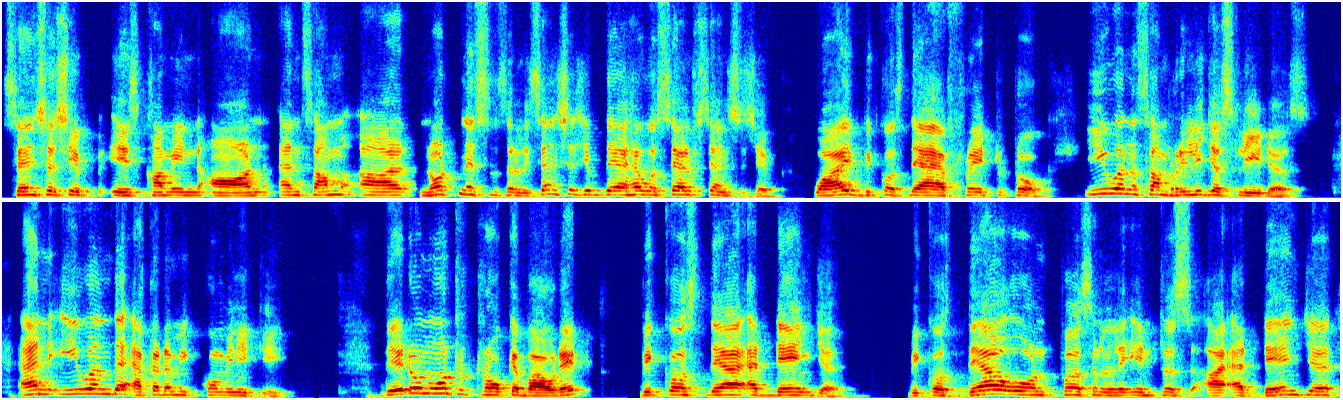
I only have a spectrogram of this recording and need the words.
censorship is coming on and some are not necessarily censorship, they have a self-censorship. Why? Because they are afraid to talk. Even some religious leaders and even the academic community, they don't want to talk about it because they are at danger because their own personal interests are at danger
